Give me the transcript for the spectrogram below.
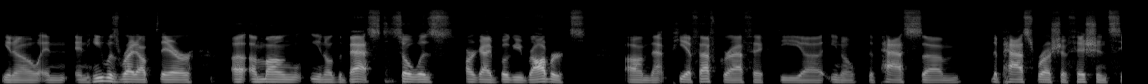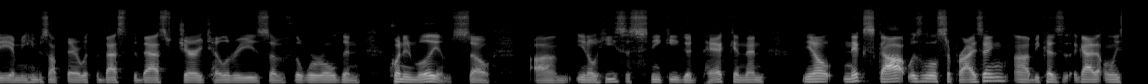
You know, and and he was right up there uh, among you know the best. So was our guy Boogie Roberts um, that PFF graphic, the uh, you know the pass um, the pass rush efficiency. I mean, he was up there with the best of the best, Jerry Tillery's of the world, and Quinnen Williams. So, um, you know, he's a sneaky good pick. And then, you know, Nick Scott was a little surprising uh, because a guy that only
